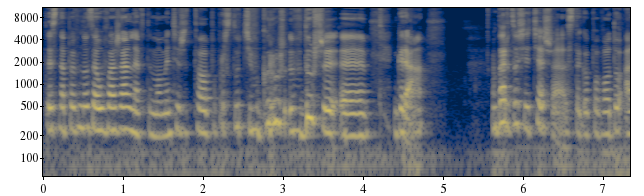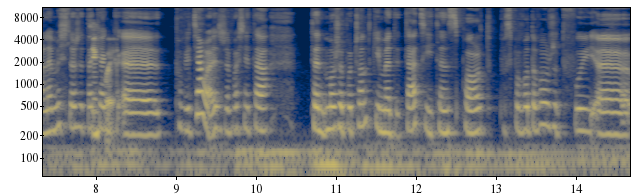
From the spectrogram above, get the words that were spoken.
To jest na pewno zauważalne w tym momencie, że to po prostu ci w, w duszy e, gra. Bardzo się cieszę z tego powodu, ale myślę, że tak Dziękuję. jak e, powiedziałaś, że właśnie ta, ten może początki medytacji i ten sport spowodował, że Twój e,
